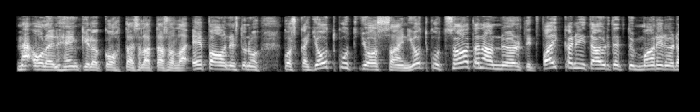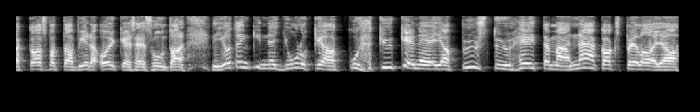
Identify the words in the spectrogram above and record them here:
Mä olen henkilökohtaisella tasolla epäonnistunut, koska jotkut jossain, jotkut saatanan nörtit, vaikka niitä on yritetty marinoida, kasvattaa, viedä oikeaan suuntaan, niin jotenkin ne julkeaa, ku- kykenee ja pystyy heittämään nämä kaksi pelaajaa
